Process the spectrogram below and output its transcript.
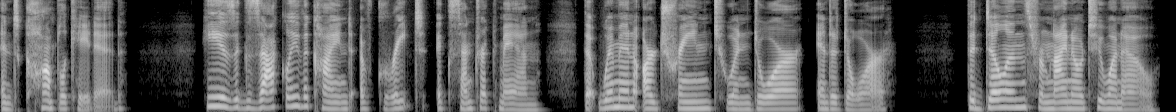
and complicated. He is exactly the kind of great eccentric man that women are trained to endure and adore. The Dylans from 90210,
